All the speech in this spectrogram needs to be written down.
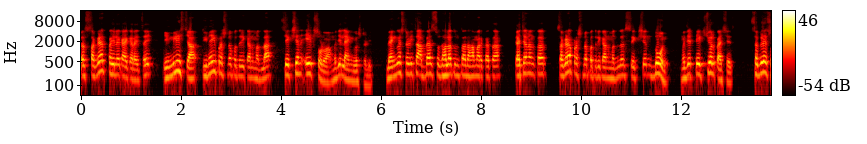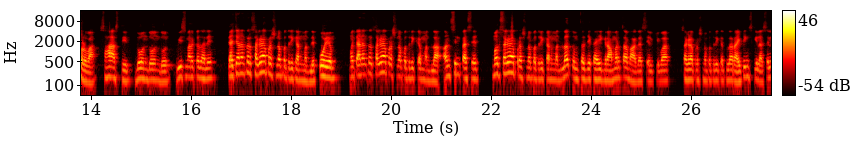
तर सगळ्यात पहिलं काय करायचंय? इंग्लिशच्या तीनही प्रश्नपत्रिकांमधला सेक्शन एक सोडवा म्हणजे लँग्वेज स्टडी लँग्वेज स्टडीचा अभ्यास झाला तुमचा दहा मार्काचा. त्याच्यानंतर सगळ्या प्रश्नपत्रिकांमधलं सेक्शन दोन म्हणजे टेक्च्युअल पॅसेज सगळे सोडवा. सहा असतील दोन दोन दोन वीस मार्क झाले. त्याच्यानंतर सगळ्या प्रश्नपत्रिकांमधले पोयम मग त्यानंतर सगळ्या प्रश्नपत्रिकांमधला अनसिन पॅसेज मग सगळ्या प्रश्नपत्रिकांमधलं तुमचं जे काही ग्रामरचा भाग असेल किंवा सगळ्या प्रश्नपत्रिकेतला रायटिंग स्किल असेल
